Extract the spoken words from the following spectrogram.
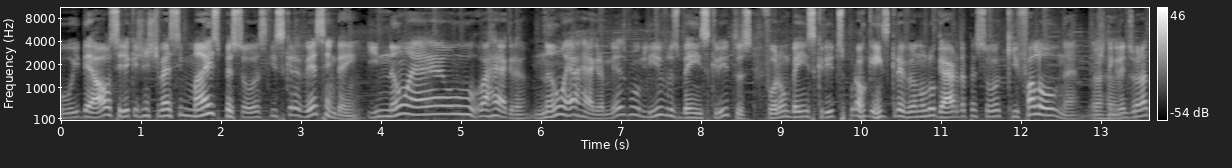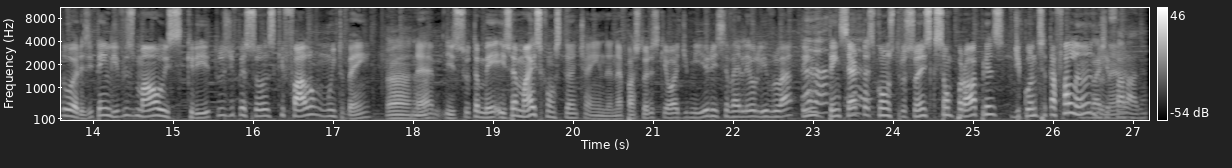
o ideal seria que a gente tivesse mais pessoas que escrevessem bem. E não é o- a regra. Não é a regra. Mesmo livros bem escritos foram bem escritos por alguém que escreveu no lugar da pessoa que falou, né? A gente Aham. tem grandes oradores. E tem livros mal escritos de pessoas que falam muito bem, né? Isso também, isso é mais constante ainda, né? Pastores que eu admiro e você vai ler o livro lá, tem, tem certas construções que são próprias de quando você está falando, Gosto de né? falar, né?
